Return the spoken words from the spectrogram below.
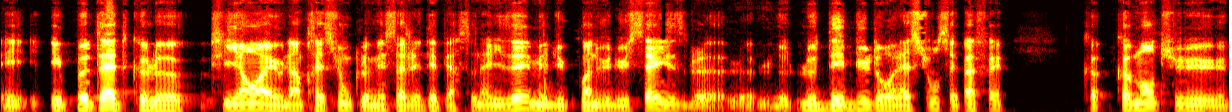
et, peut-être que le client a eu l'impression que le message était personnalisé, mais du point de vue du sales, le, début de relation s'est pas fait. comment tu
